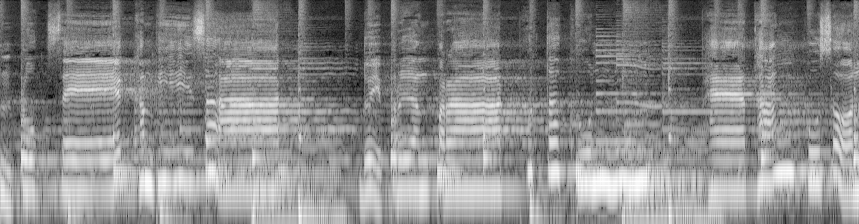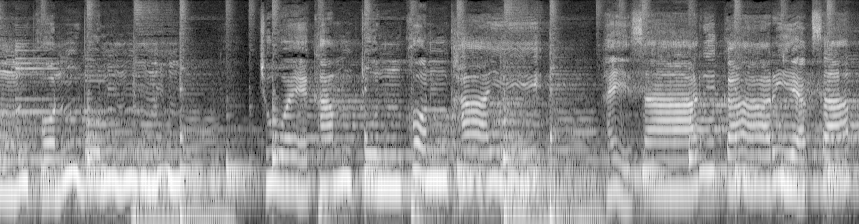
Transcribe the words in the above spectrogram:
ท่านปลุกเสกคำพีศาสตร์ด้วยเปลืองปราดพุทธคุณ แผ่ทั้งกุศลผลบุญ ช่วยคำจุนคนไทย ให้สาริกาเรียกทรัพย์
